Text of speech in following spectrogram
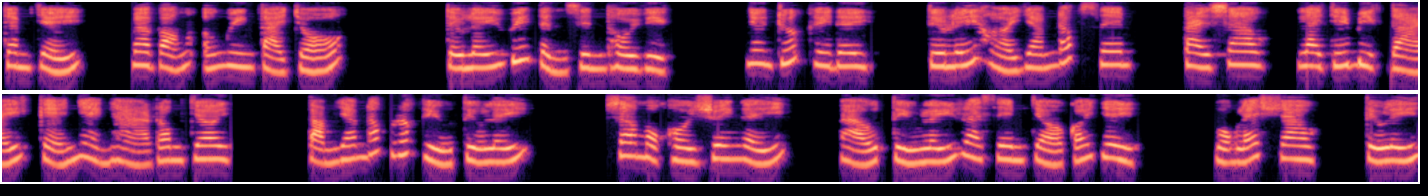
chăm chỉ, mà vẫn ở nguyên tại chỗ. Tiểu Lý quyết định xin thôi việc. Nhưng trước khi đi, Tiểu Lý hỏi giám đốc xem tại sao là chỉ biệt đãi kẻ nhàn hạ rong chơi. Tổng giám đốc rất hiểu tiểu lý. Sau một hồi suy nghĩ, bảo tiểu lý ra xem chợ có gì. Một lát sau, tiểu lý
